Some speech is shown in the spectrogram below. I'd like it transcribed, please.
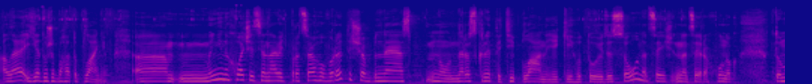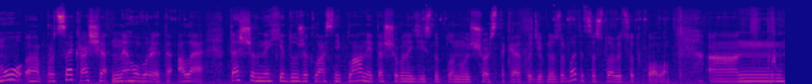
але є дуже багато планів. Е, мені не хочеться навіть про це говорити, щоб не ну, не розкрити ті плани, які готують ЗСУ на цей на цей рахунок. Тому е, про це краще не говорити. Але те, що в них є дуже класні плани, і те, що вони дійсно планують щось таке подібне зробити, це 100%. Е,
